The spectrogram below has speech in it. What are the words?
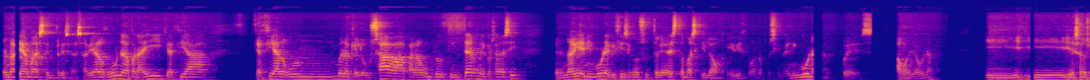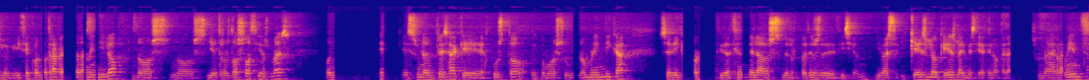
Pero no había más empresas. Había alguna por ahí que hacía, que hacía algún, bueno, que lo usaba para algún producto interno y cosas así, pero no había ninguna que hiciese consultoría de esto más que Log. Y dije, bueno, pues si no hay ninguna, pues hago yo una. Y, eso es lo que hice con otra persona también Log y otros dos socios más, que es una empresa que justo, como su nombre indica, se dedica a la optimización de los, de los procesos de decisión y, qué es lo que es la investigación operativa. Es una herramienta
